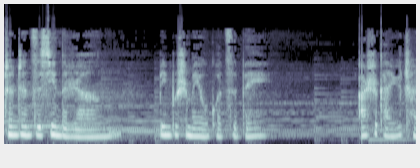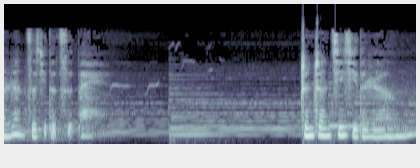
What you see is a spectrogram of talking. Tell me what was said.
真正自信的人，并不是没有过自卑，而是敢于承认自己的自卑。真正积极的人，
